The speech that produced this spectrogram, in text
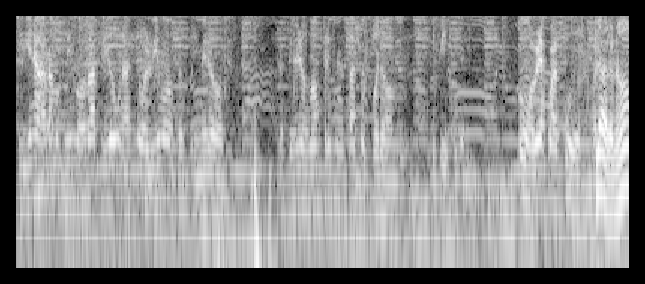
Si bien agarramos ritmo rápido, una vez que volvimos, los primeros, los primeros dos, tres ensayos fueron difíciles. Como volver a jugar al fútbol, me. Claro, ¿no?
